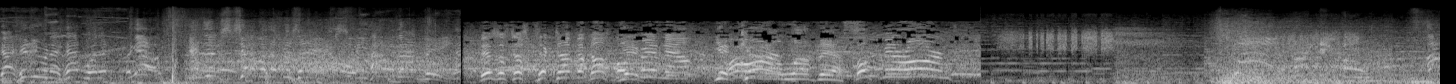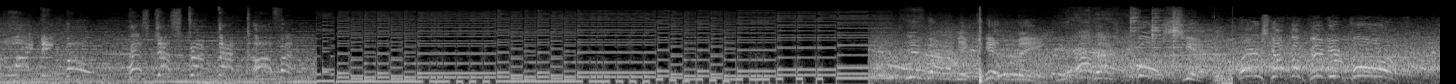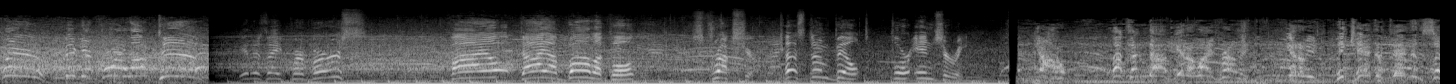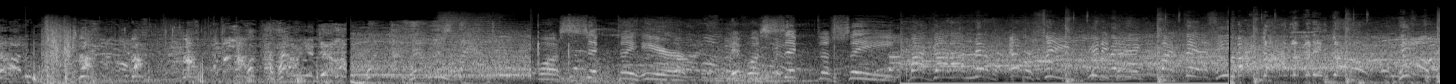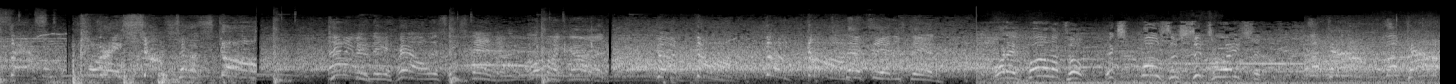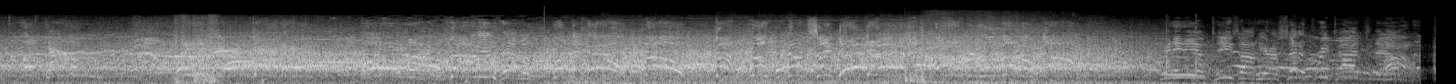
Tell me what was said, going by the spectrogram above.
Yeah, hit you in the head with it. Look out! And then shove it up his ass. How would that be? This is just picked up because both of men now. You gotta love this. Both men are armed. A perverse, vile, diabolical structure, custom built for injury. No, that's enough. Get away from him. Get him. He can't defend himself. What the hell are you doing? What the hell is that? It was sick to hear. It was sick to see. My God, I've never, ever seen anything is he standing? Oh, my God. Good God. Good God. That's it. He's dead. What a volatile, explosive situation. Look out. Look out. Look out. Oh, my God in heaven. What the hell? No. No. No. For God's sake. No. No. No. No. We need EMTs out here. I said it three times now.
